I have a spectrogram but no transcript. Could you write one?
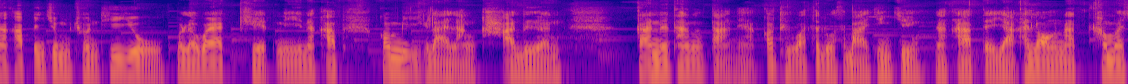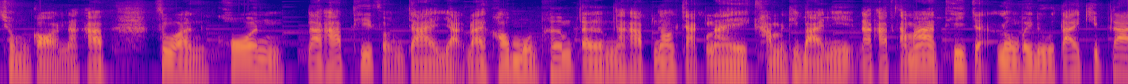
นะครับเป็นชุมชนที่อยู่บริเวณเขตนี้นะครับก็มีอีกหลายหลังคาเรือน การเดินทางต่างๆเนี่ยก็ถือว่าสะดวกสบายจริงๆนะครับแต่อยากให้ลองนัดเข้ามาชมก่อนนะครับ ส่วนคนนะครับที่สนใจอยากได้ข้อมูลเพิ่มเติมนะครับ นอกจากในคำอธิบายนี้นะครับสามารถที่จะลงไปดูใต้คลิปได้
